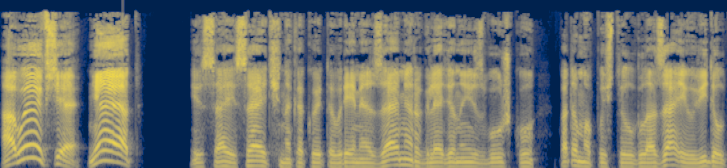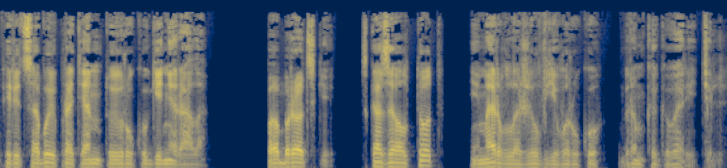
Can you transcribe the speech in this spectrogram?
а вы все нет!» Иса Исаич на какое-то время замер, глядя на избушку, потом опустил глаза и увидел перед собой протянутую руку генерала. «По-братски», — сказал тот, и мэр вложил в его руку громкоговоритель.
